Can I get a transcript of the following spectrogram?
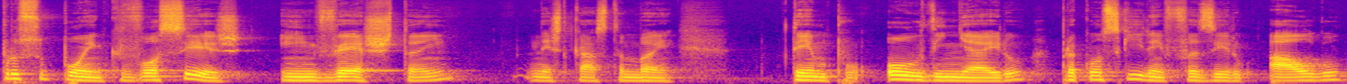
pressupõe que vocês investem, neste caso também tempo ou dinheiro, para conseguirem fazer algo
